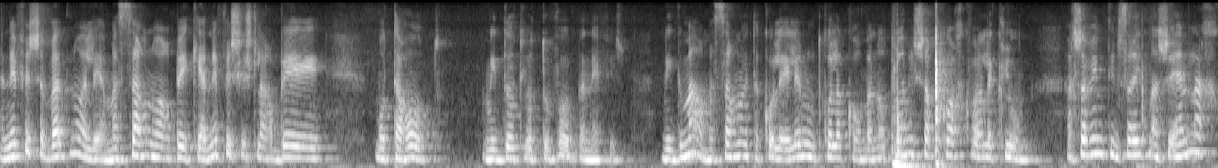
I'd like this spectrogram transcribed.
הנפש עבדנו עליה, מסרנו הרבה, כי הנפש יש לה הרבה מותרות, מידות לא טובות בנפש. נגמר, מסרנו את הכל, העלינו את כל הקורבנות, לא נשאר כוח כבר לכלום. עכשיו אם תמסרי את מה שאין לך,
